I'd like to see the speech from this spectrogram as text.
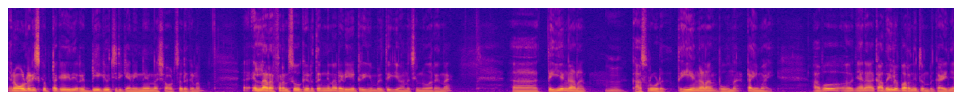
ഞാൻ ഓൾറെഡി സ്ക്രിപ്റ്റൊക്കെ എഴുതി റെഡിയാക്കി വെച്ചിരിക്കുകയാണ്. ഇന്ന ഇന്ന ഷോർട്സ് എടുക്കണം. എല്ലാ റെഫറൻസും ഒക്കെ എടുത്ത് ഇങ്ങനെ റെഡി ആയിട്ടിരിക്കുമ്പോഴത്തേക്കാണ് ചിന്നു പറയുന്നത് തെയ്യം കാണാൻ കാസർഗോഡ് തെയ്യം കാണാൻ പോകുന്ന ടൈമായി അപ്പോൾ ഞാൻ ആ കഥയിൽ പറഞ്ഞിട്ടുണ്ട്. കഴിഞ്ഞ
